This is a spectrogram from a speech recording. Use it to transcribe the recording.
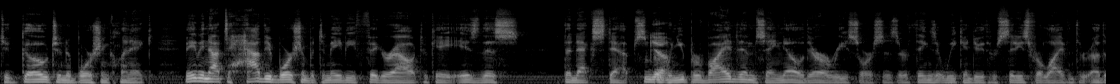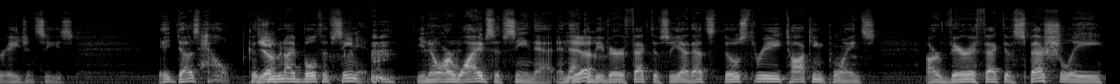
to go to an abortion clinic maybe not to have the abortion but to maybe figure out okay is this the next steps Yeah. but when you provide them saying no there are resources there are things that we can do through cities for life and through other agencies it does help because Yeah. you and i both have seen it you know our wives have seen that and that Yeah. could be very effective so yeah that's those three talking points are very effective especially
